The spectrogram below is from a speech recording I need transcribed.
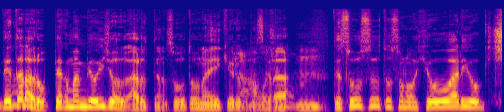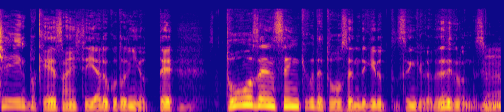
でただ600万票以上あるっていうのは相当な影響力ですから、でそうするとその票割りをきちんと計算してやることによって、当然選挙区で当選できる選挙が出てくるんですよ。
